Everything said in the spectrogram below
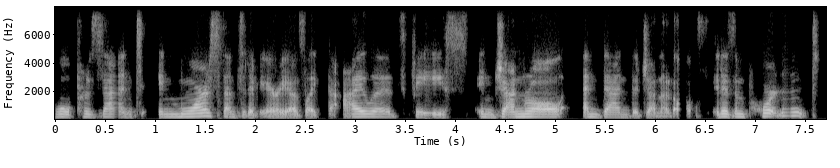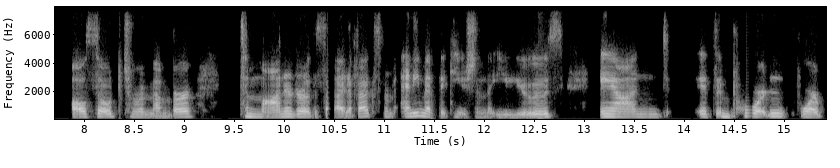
will present in more sensitive areas like the eyelids, face in general, and then the genitals. It is important also to remember to monitor the side effects from any medication that you use. And it's important for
